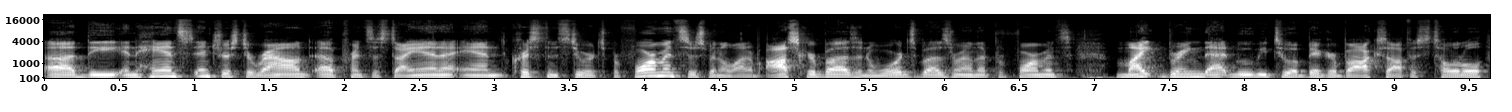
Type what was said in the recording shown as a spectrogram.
uh, the enhanced interest around uh, Princess Diana and Kristen Stewart's performance, there's been a lot of Oscar buzz and awards buzz around that performance, might bring that movie to a bigger box office total.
